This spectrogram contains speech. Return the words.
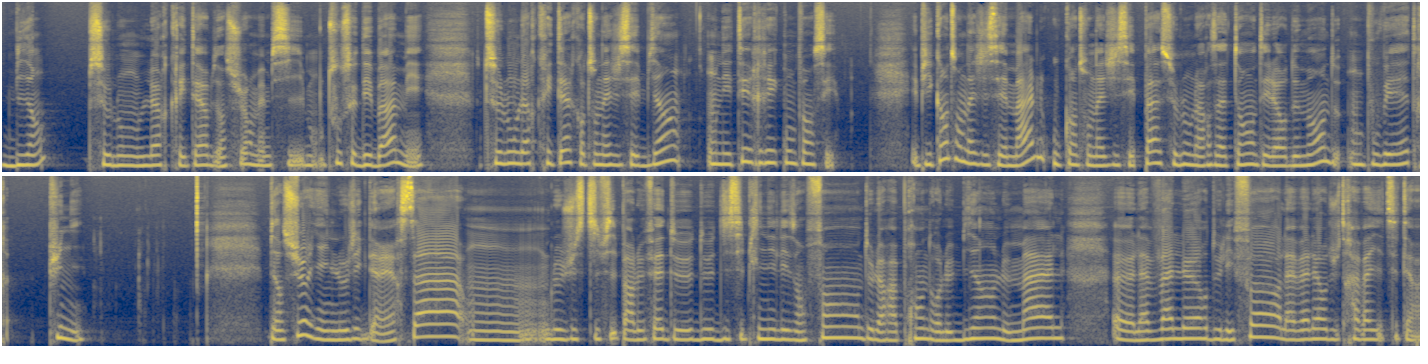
bien, selon leurs critères, bien sûr, même si tout se débat, mais selon leurs critères, quand on agissait bien, on était récompensé. Et puis quand on agissait mal ou quand on n'agissait pas selon leurs attentes et leurs demandes, on pouvait être puni. Bien sûr, il y a une logique derrière ça, on le justifie par le fait de, discipliner les enfants, de leur apprendre le bien, le mal, euh, la valeur de l'effort, la valeur du travail, etc.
